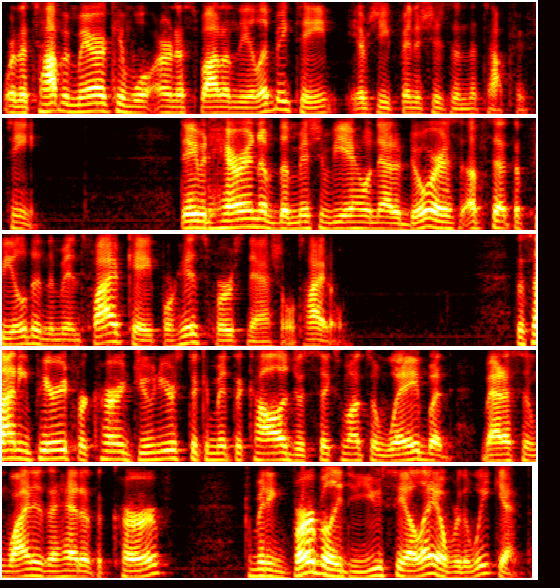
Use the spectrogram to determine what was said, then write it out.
where the top American will earn a spot on the Olympic team if she finishes in the top 15. David Heron of the Mission Viejo Nadadores upset the field in the men's 5K for his first national title. The signing period for current juniors to commit to college is six months away, but Madison White is ahead of the curve, committing verbally to UCLA over the weekend.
